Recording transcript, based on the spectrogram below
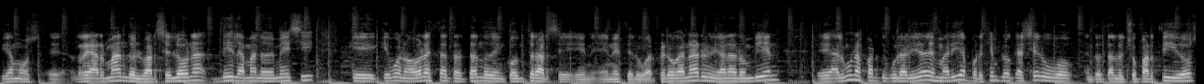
digamos, eh, rearmando el Barcelona de la mano de Messi, que, que bueno, ahora está tratando de encontrarse en, en, este lugar. Pero ganaron y ganaron bien. Eh, algunas particularidades, María, por ejemplo, que ayer hubo en total ocho partidos.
